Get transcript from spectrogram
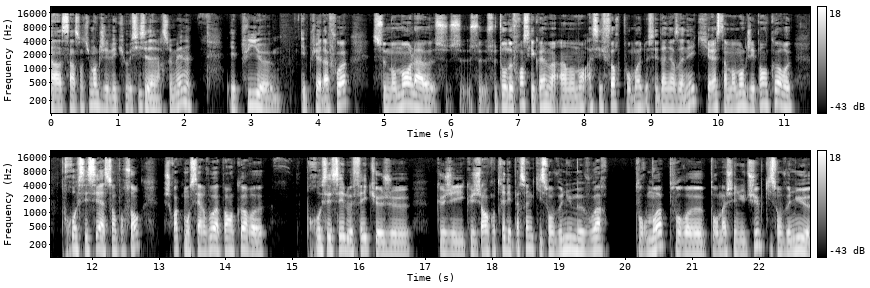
un, un, sentiment que j'ai vécu aussi ces dernières semaines. Et puis, euh, et puis à la fois, ce moment-là, euh, ce, Tour de France qui est quand même un, moment assez fort pour moi de ces dernières années, qui reste un moment que j'ai pas encore euh, processé à 100%. Je crois que mon cerveau a pas encore processé le fait que je que j'ai que j'ai rencontré des personnes qui sont venues me voir pour moi, pour euh, pour ma chaîne YouTube, qui sont venues, euh,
